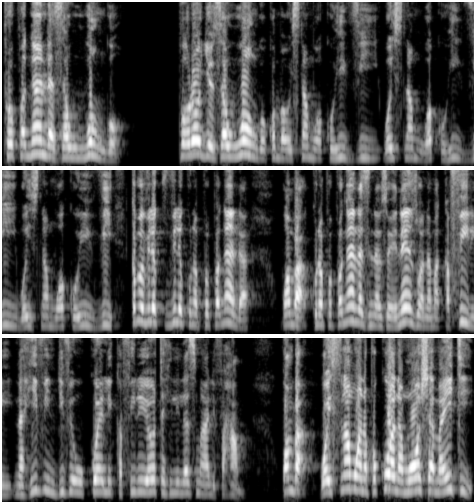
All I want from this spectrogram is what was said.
propaganda za uongo porojo za uongo kwamba waislamu wako hivi waislamu wako hivi waislamu wako hivi. Kama vile vile kuna propaganda kwamba kuna propaganda zinazoenezwa na makafiri na hivi ndivyo ukweli kafiri yoyote hili lazima alifahamu. Kwamba waislamu wanapokuwa wanamwosha maiti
